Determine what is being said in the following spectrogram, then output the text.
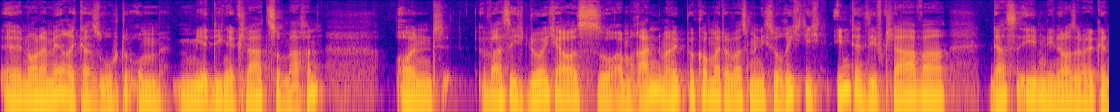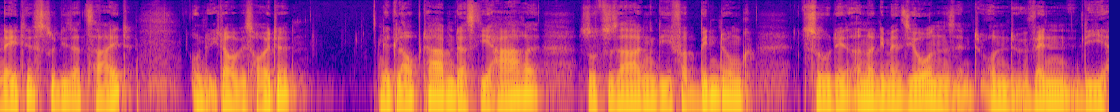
äh, Nordamerika suchte, um mir Dinge klar zu machen. Und was ich durchaus so am Rande mal mitbekommen hatte, was mir nicht so richtig intensiv klar war, dass eben die North American Natives zu dieser Zeit und ich glaube bis heute geglaubt haben, dass die Haare sozusagen die Verbindung zu den anderen Dimensionen sind. Und wenn die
